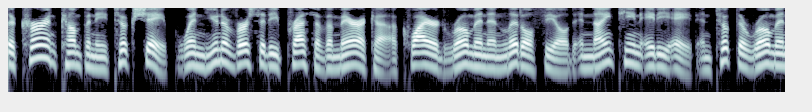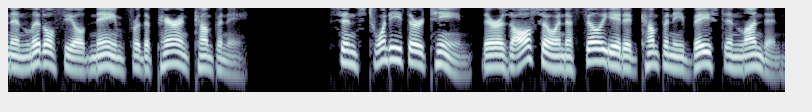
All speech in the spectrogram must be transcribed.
The current company took shape when University Press of America acquired Rowman and Littlefield in 1988 and took the Rowman and Littlefield name for the parent company. Since 2013, there is also an affiliated company based in London,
